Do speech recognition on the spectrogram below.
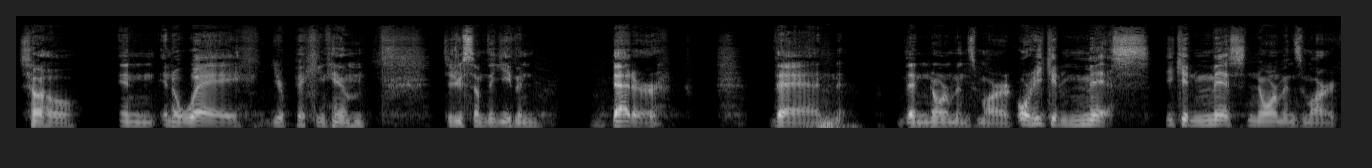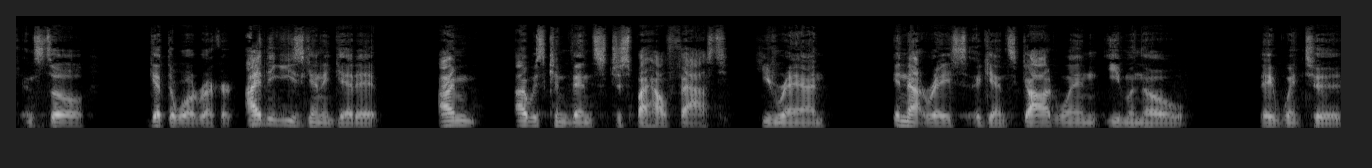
So in in a way, you're picking him to do something even better than than Norman's mark, or he could miss. He could miss Norman's mark and still get the world record. I think he's going to get it. I'm I was convinced just by how fast he ran in that race against Godwin, even though they went to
